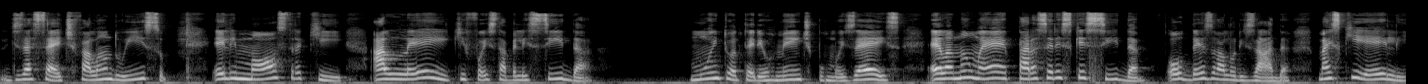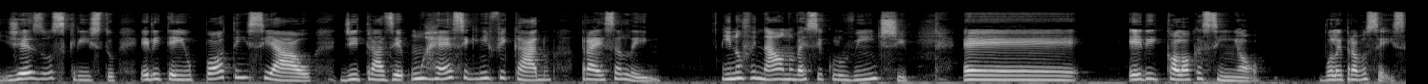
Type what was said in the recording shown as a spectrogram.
17 falando isso, ele mostra que a lei que foi estabelecida muito anteriormente por Moisés, ela não é para ser esquecida ou desvalorizada, mas que ele, Jesus Cristo, ele tem o potencial de trazer um ressignificado para essa lei. E no final, no versículo 20, é, ele coloca assim, ó. Vou ler para vocês.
